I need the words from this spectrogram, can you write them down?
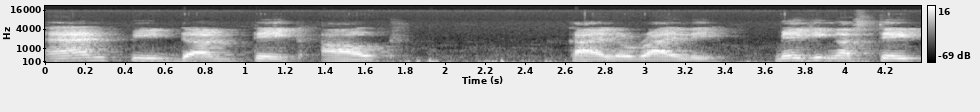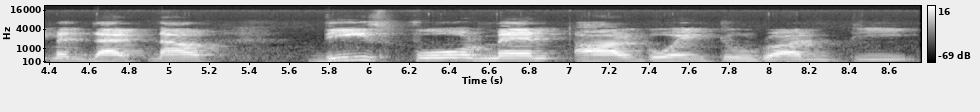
and Pete Dunne take out Kyle O'Reilly, making a statement that now these four men are going to run the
